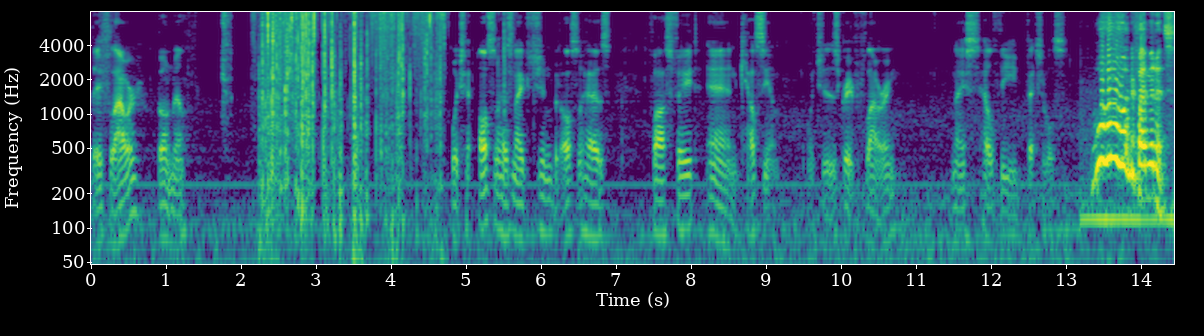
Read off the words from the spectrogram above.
they flower, bone meal. Which also has nitrogen, but also has phosphate and calcium, which is great for flowering. Nice, healthy vegetables. Woohoo! Under five minutes.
